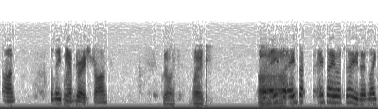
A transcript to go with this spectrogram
strong. Believe me, I'm very strong. really, like, Uh, But anybody, anybody, anybody will tell you that, like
